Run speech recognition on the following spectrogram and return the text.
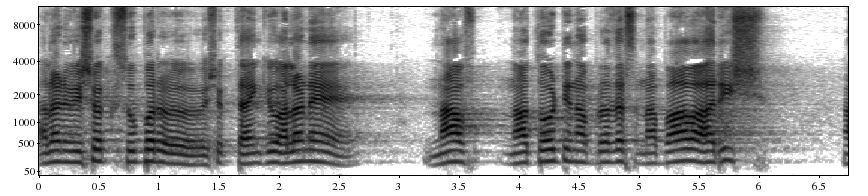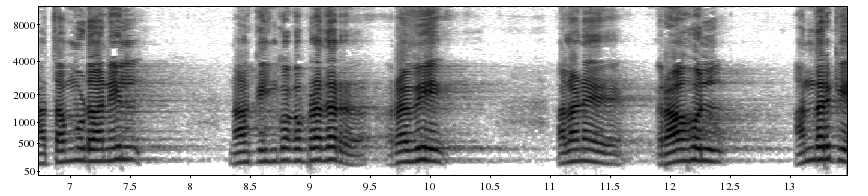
అలానే Vishwak super Vishwak thank you అలానే నా నా తోటి నా బ్రదర్స్ నా బావ హరీష్ నా తమ్ముడు అనిల్ నాకు ఇంకొక బ్రదర్ రవి అలానే రాహుల్ అందరికీ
